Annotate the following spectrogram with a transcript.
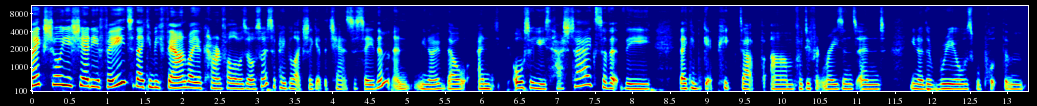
Make sure you share to your feed so they can be found by your current followers also, so people actually get the chance to see them, and you know they'll and also use hashtags so that the they can get picked up um, for different reasons, and you know the reels will put them.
